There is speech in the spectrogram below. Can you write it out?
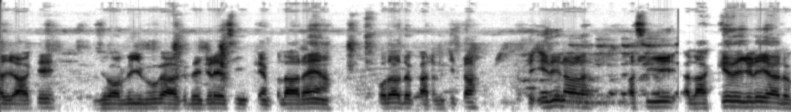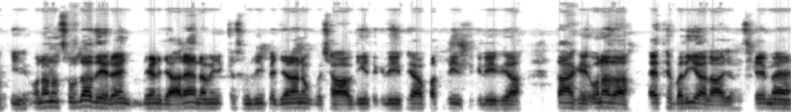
ਅੱਜ ਆ ਕੇ ਜ਼ੂਲੋਜੀ ਵਿਭਾਗ ਦੇ ਜਿਹੜੇ ਅਸੀਂ ਕੈਂਪ ਲਾ ਰਹੇ ਆ ਉਹਦਾ ਉਦਘਾਟਨ ਕੀਤਾ ਤੇ ਇਹਦੇ ਨਾਲ ਅਸੀਂ ਇਲਾਕੇ ਦੇ ਜਿਹੜੇ ਆ ਲੋਕੀ, ਉਹਨਾਂ ਨੂੰ ਸੁਵਿਧਾ ਦੇ ਰਹੇ ਦੇਣ ਜਾ ਰਹੇ ਆ ਨਵੀਂ ਕਿਸਮ ਦੀ ਤੇ ਜਿਹਨਾਂ ਨੂੰ ਪਿਸ਼ਾਬ ਦੀ ਤਕਲੀਫ ਆ, ਪੱਥਰੀ ਦੀ ਤਕਲੀਫ ਆ, ਤਾਂ ਕਿ ਉਹਨਾਂ ਦਾ ਇੱਥੇ ਵਧੀਆ ਇਲਾਜ ਹੋ ਸਕੇ। ਮੈਂ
